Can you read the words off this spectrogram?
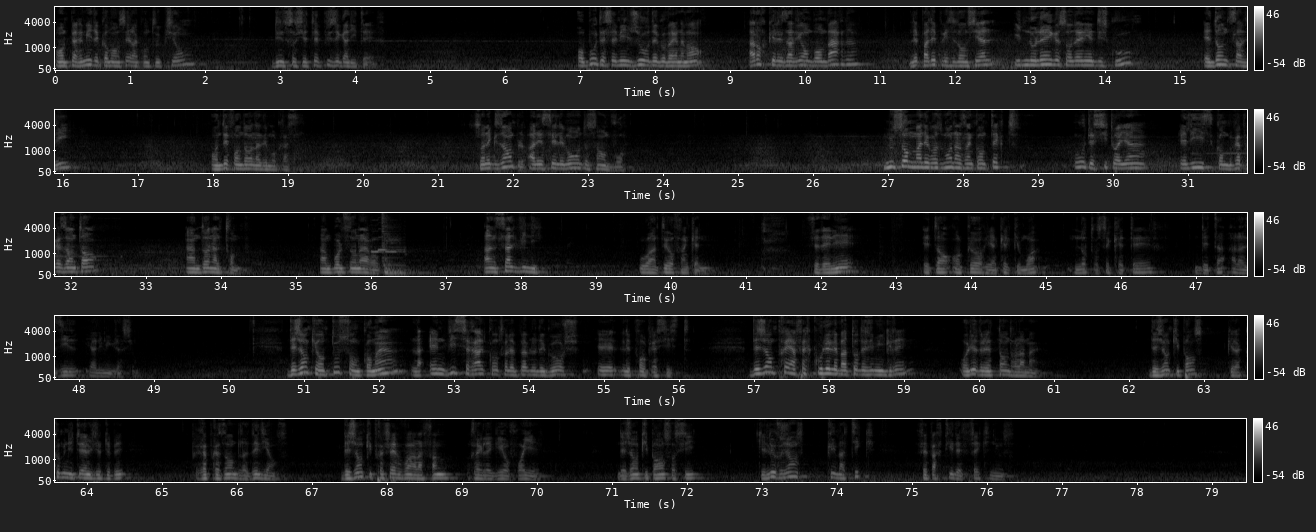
ont permis de commencer la construction d'une société plus égalitaire. Au bout de ces mille jours de gouvernement, alors que les avions bombardent le palais présidentiel, il nous lègue son dernier discours et donne sa vie en défendant la démocratie. Son exemple a laissé le monde sans voix. Nous sommes malheureusement dans un contexte où des citoyens élisent comme représentants un Donald Trump, un Bolsonaro, un Salvini ou un Théo Franken. Ces derniers étant encore il y a quelques mois notre secrétaire d'État à l'asile et à l'immigration. Des gens qui ont tous en commun la haine viscérale contre le peuple de gauche et les progressistes. Des gens prêts à faire couler les bateaux des immigrés au lieu de leur tendre la main. Des gens qui pensent que la communauté LGTB représente la déviance. Des gens qui préfèrent voir la femme reléguée au foyer. Des gens qui pensent aussi que l'urgence climatique fait partie des fake news.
